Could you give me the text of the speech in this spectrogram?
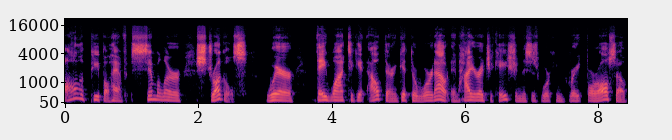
all of people have similar struggles where they want to get out there and get their word out and higher education this is working great for also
